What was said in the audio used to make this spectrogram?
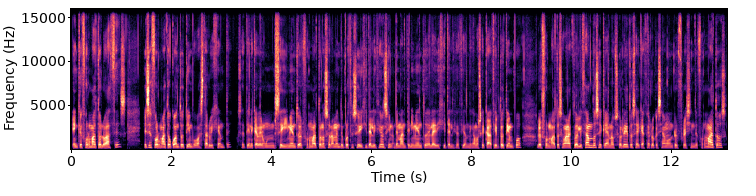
en qué formato lo haces, ese formato cuánto tiempo va a estar vigente. O sea, tiene que haber un seguimiento del formato, no solamente un proceso de digitalización, sino de mantenimiento de la digitalización. Digamos que cada cierto tiempo los formatos se van actualizando, se quedan obsoletos, hay que hacer lo que se llama un refreshing de formatos,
